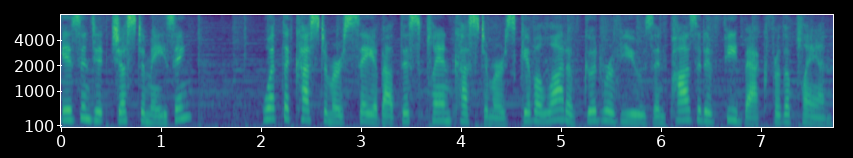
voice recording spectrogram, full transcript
Isn't it just amazing? What the customers say about this plan customers give a lot of good reviews and positive feedback for the plan.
